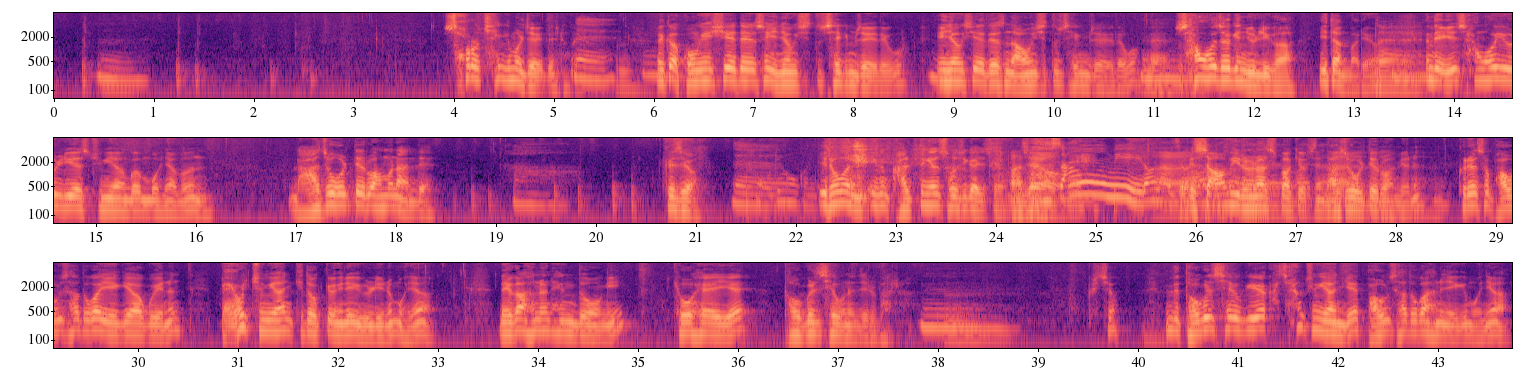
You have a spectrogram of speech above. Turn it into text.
서로 책임을 져야 되는 거예요. 네. 그러니까 공희 씨에 대해서 인영 씨도 책임져야 되고 인영 씨에 대해서 나온 씨도 책임져야 되고 네. 상호적인 윤리가 있단 말이에요. 네. 근데 이 상호 윤리에서 중요한 건 뭐냐면 나 좋을 대로 하면 안 돼. 그죠? 네. 어려운 건데. 이러면 이건 갈등의 소지가 있어요. 맞아요. 싸움이 일어나죠. 그 싸움이 일어날 네, 수밖에 없어요. 맞아요. 나 좋을 대로 하면은. 그래서 바울 사도가 얘기하고 있는 매우 중요한 기독교인의 윤리는 뭐냐? 내가 하는 행동이 교회에 덕을 세우는지를 봐라. 그렇죠? 근데 덕을 세우기 위해 가장 중요한 게 바울 사도가 하는 얘기 뭐냐?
